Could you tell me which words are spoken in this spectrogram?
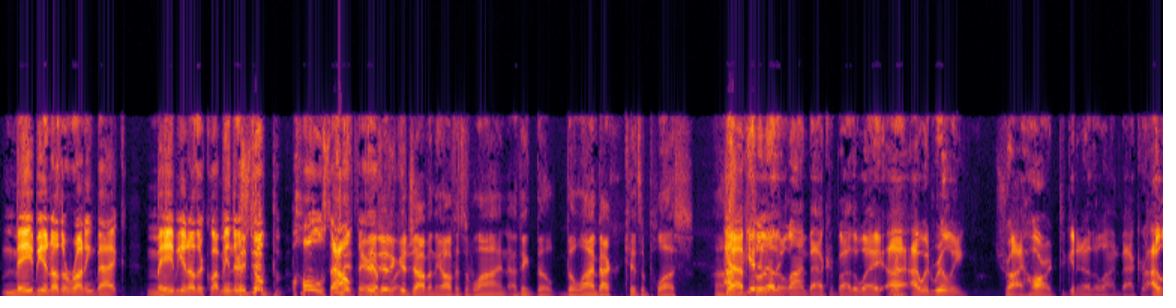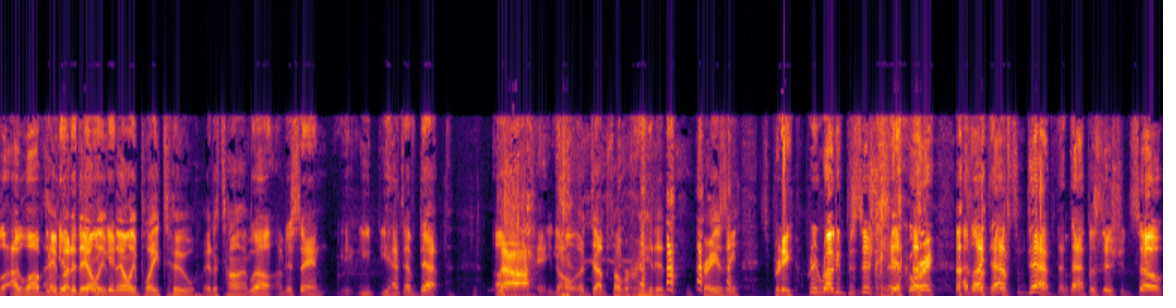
Maybe another running back. Maybe another. I mean, there's They still did- holes out they, there. They everywhere. did a good job on the offensive line. I think the the linebacker kid's a plus. Um, I Yeah, would get another linebacker, by the way. I, I would really try hard to get another linebacker. I, I love the Hey, kid buddy, that they only get- they only play two at a time. Well, I'm just saying you, you have to have depth. Uh, nah, you don't. Depth's overrated. Crazy. It's pretty pretty rugged position there, Corey. I'd like to have some depth at that position. So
